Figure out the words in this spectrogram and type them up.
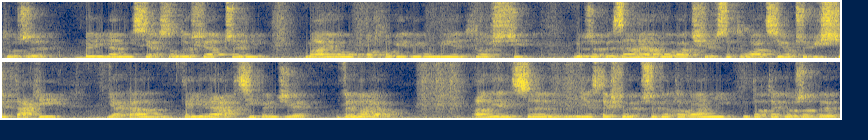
którzy byli na misjach, są doświadczeni, mają odpowiednie umiejętności, żeby zareagować w sytuacji oczywiście takiej, jaka tej reakcji będzie wymagała. A więc y, jesteśmy przygotowani do tego, żeby,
